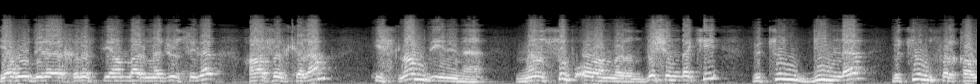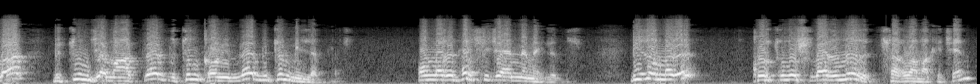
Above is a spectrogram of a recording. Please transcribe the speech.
Yahudiler, Hristiyanlar, Mecusiler hasıl kelam İslam dinine mensup olanların dışındaki bütün dinler, bütün fırkalar, bütün cemaatler, bütün kavimler, bütün milletler. Onların hepsi cehennem ehlidir. Biz onları kurtuluşlarını sağlamak için,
